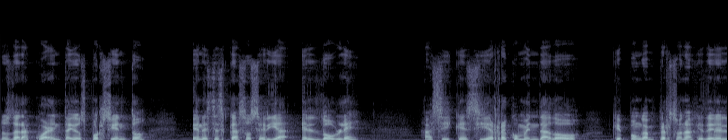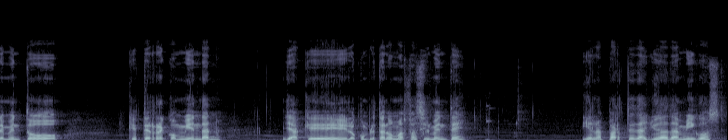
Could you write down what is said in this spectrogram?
nos dará 42% en este caso sería el doble. Así que sí es recomendado que pongan personajes del elemento que te recomiendan, ya que lo completarán más fácilmente. Y en la parte de ayuda de amigos,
